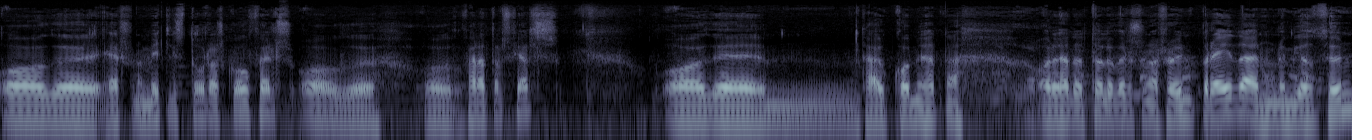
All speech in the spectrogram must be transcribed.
og eh, er svona millir Stóra Skófells og, eh, og Faradalsfjalls og um, það hefur komið þarna orðið þetta tölu verið svona raunbreiða en hún er mjög þunn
